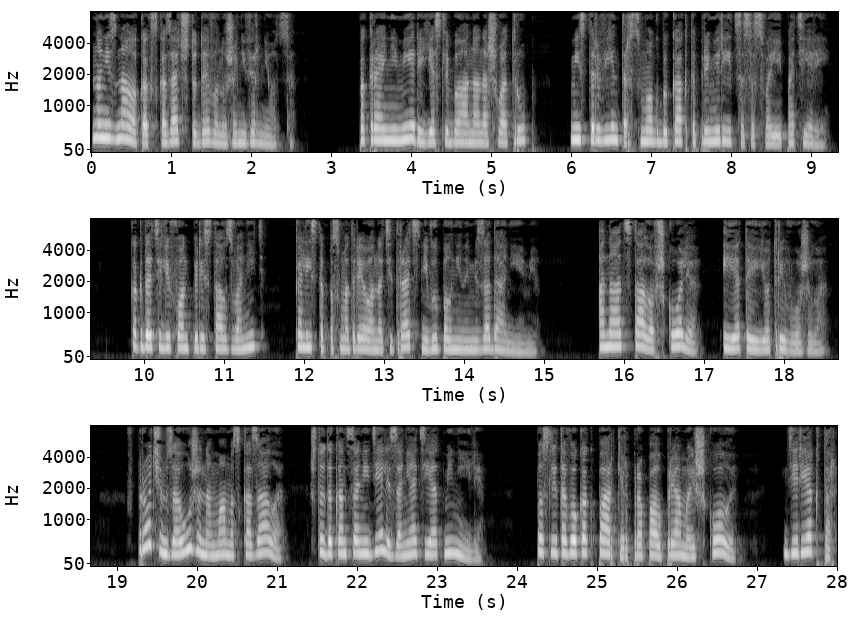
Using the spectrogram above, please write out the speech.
но не знала, как сказать, что Девон уже не вернется. По крайней мере, если бы она нашла труп, мистер Винтер смог бы как-то примириться со своей потерей. Когда телефон перестал звонить, Калиста посмотрела на тетрадь с невыполненными заданиями. Она отстала в школе, и это ее тревожило. Впрочем, за ужином мама сказала, что до конца недели занятия отменили. После того, как Паркер пропал прямо из школы, директор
